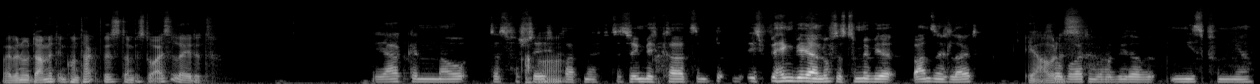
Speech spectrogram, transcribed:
Weil wenn du damit in Kontakt bist, dann bist du isolated. Ja, genau, das verstehe ich gerade nicht. Deswegen bin ich gerade, ich hänge wieder in der Luft, es tut mir wieder wahnsinnig leid. Ja, aber das, Vorbereitung war wieder mies von mir.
